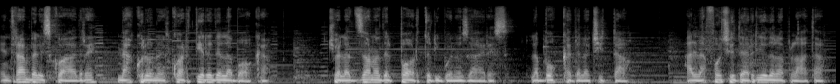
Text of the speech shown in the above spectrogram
Entrambe le squadre nacquero nel quartiere della Boca, cioè la zona del porto di Buenos Aires, la bocca della città, alla foce del Rio della Plata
